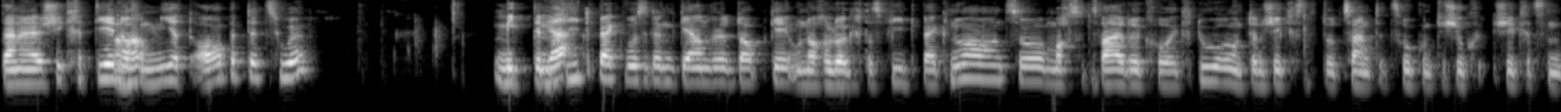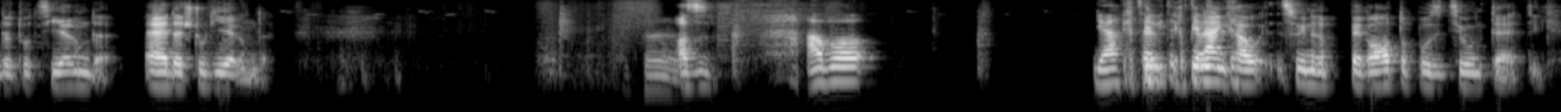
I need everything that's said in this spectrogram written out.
dann äh, schicken die Aha. nachher mir die Arbeit dazu. Mit dem Ja. Feedback, das sie dann gerne würden abgeben und nachher schaue ich das Feedback nur an und so, mache so zwei, drei Korrekturen und dann schicke ich es den Dozenten zurück und die schick- schicken es dann den Dozierenden, äh, den Studierenden. Hm. Also aber. Ja, ich bin, ich bin eigentlich auch so in einer Beraterposition tätig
